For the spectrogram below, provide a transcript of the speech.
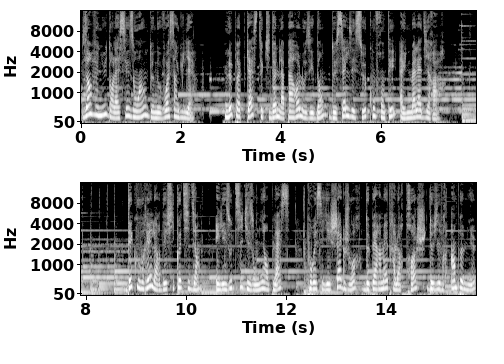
Bienvenue dans la saison 1 de Nos Voix singulières, le podcast qui donne la parole aux aidants de celles et ceux confrontés à une maladie rare. Découvrez leurs défis quotidiens et les outils qu'ils ont mis en place pour essayer chaque jour de permettre à leurs proches de vivre un peu mieux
